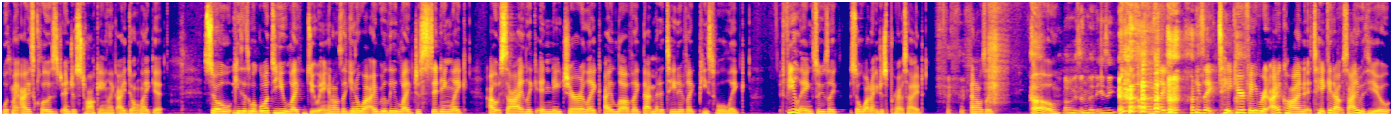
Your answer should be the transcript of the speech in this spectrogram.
with my eyes closed and just talking. Like I don't like it. So he says, Well, what do you like doing? And I was like, you know what? I really like just sitting like outside, like in nature. Like I love like that meditative, like peaceful, like feeling. So he's like, So why don't you just pray outside? And I was like, Oh. Oh, is it that easy? Like, he's like, take your favorite icon, take it outside with you,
